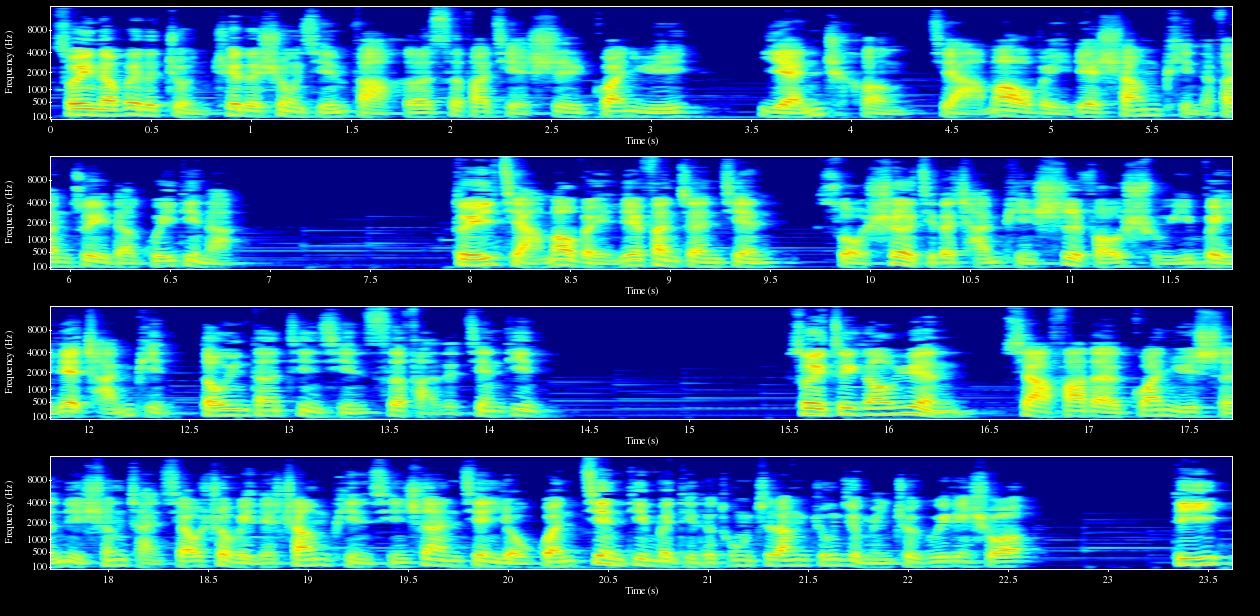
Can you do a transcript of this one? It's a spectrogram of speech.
所以呢，为了准确的适用刑法和司法解释关于严惩假冒伪劣商品的犯罪的规定呢，对于假冒伪劣犯罪案件所涉及的产品是否属于伪劣产品，都应当进行司法的鉴定。所以，最高院下发的关于审理生产销售伪劣商品刑事案件有关鉴定问题的通知当中，就明确规定说：第一，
